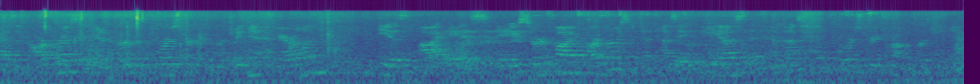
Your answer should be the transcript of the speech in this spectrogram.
as an arborist and urban forester in Virginia and Maryland. He is ISA certified arborist and has a BS and MS in forestry from Virginia.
